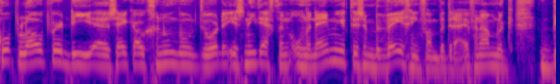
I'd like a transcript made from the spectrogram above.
koploper, die uh, zeker ook genoemd moet worden, is niet echt een onderneming. Het is een beweging van bedrijven, namelijk B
